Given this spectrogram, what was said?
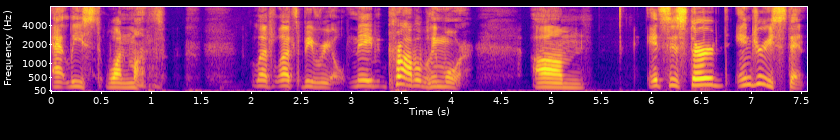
at least one month. Let, let's be real. Maybe, probably more. Um, it's his third injury stint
